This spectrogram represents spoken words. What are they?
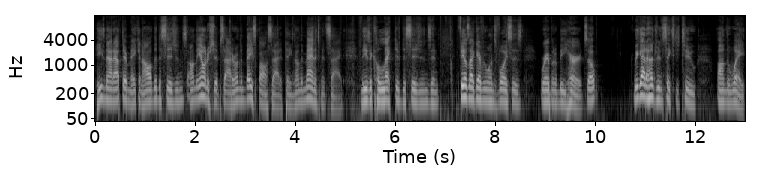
He's not out there making all the decisions on the ownership side or on the baseball side of things, on the management side. These are collective decisions, and feels like everyone's voices were able to be heard. So we got 162 on the way.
